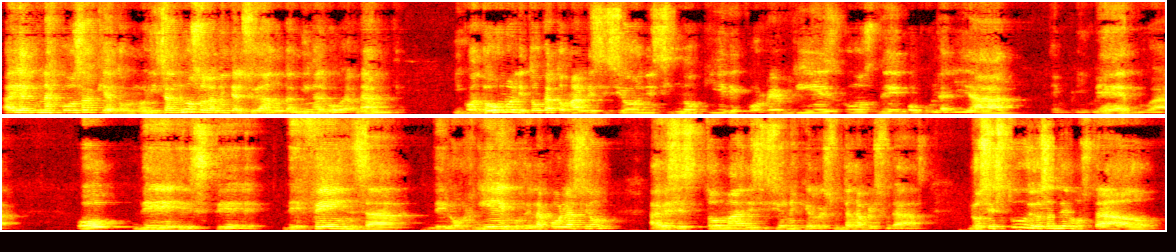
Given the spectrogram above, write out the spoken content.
hay algunas cosas que atemorizan no solamente al ciudadano, también al gobernante. Y cuando uno le toca tomar decisiones y no quiere correr riesgos de popularidad en primer lugar, o de este, defensa de los riesgos de la población, a veces toma decisiones que resultan apresuradas. Los estudios han demostrado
